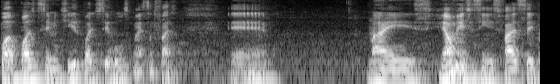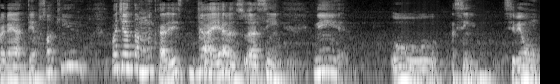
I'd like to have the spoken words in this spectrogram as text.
pode ser mentira, pode ser russo, mas tanto faz. É... Mas realmente, assim, eles fazem isso aí pra ganhar tempo, só que não adianta muito, cara. Eles já era, assim, nem o. Assim, você vê um.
